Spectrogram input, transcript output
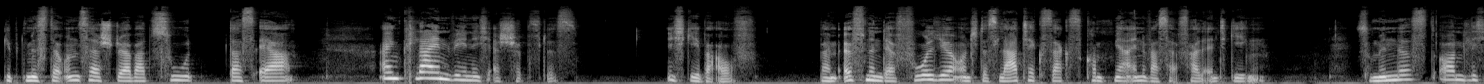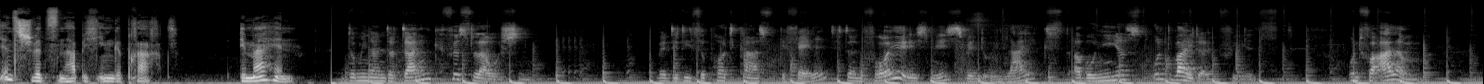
gibt Mr. Unzerstörbar zu, dass er ein klein wenig erschöpft ist. Ich gebe auf. Beim Öffnen der Folie und des Latexsacks kommt mir ein Wasserfall entgegen. Zumindest ordentlich ins Schwitzen habe ich ihn gebracht. Immerhin. Dominanter Dank fürs Lauschen. Wenn dir dieser Podcast gefällt, dann freue ich mich, wenn du ihn likest, abonnierst und weiterempfiehlst. Und vor allem,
